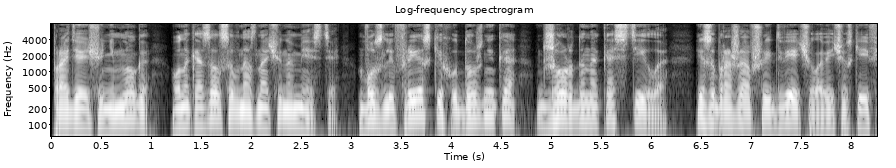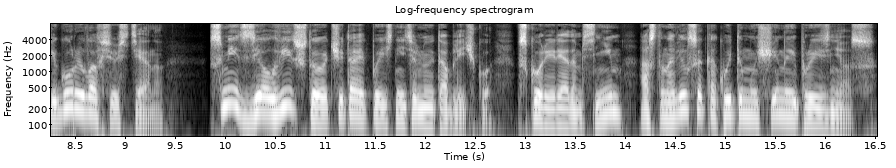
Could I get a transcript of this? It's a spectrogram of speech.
Пройдя еще немного, он оказался в назначенном месте, возле фрески художника Джордана Кастила, изображавшей две человеческие фигуры во всю стену. Смит сделал вид, что читает пояснительную табличку. Вскоре рядом с ним остановился какой-то мужчина и произнес.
